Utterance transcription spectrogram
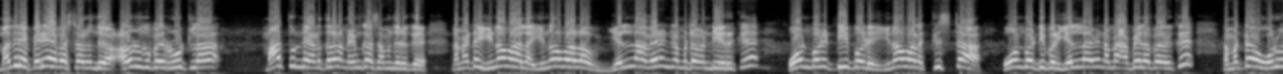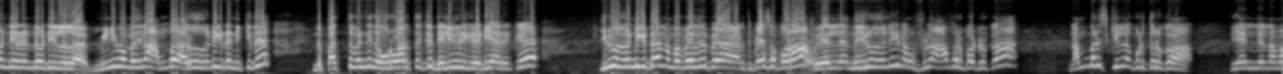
மதுரை பெரிய பஸ் ஸ்டாண்ட்லேருந்து அலுவலுக்கு போய் ரூட்டில் மாத்துண்ட இடத்துல நம்ம எம்காஸ் அமைஞ்சிருக்கு. நம்மகிட்ட இனோவாவில் இனோவாவில் எல்லா வேரியன்ட் நம்மகிட்ட வண்டி இருக்குது ஓன் போர்டு டீ போர்டு இனோவாவில் Crysta own board T board எல்லாமே நம்ம அவைலபிளாக இருக்குது நம்மகிட்ட ஒரு வண்டி ரெண்டு வண்டி இல்லை மினிமம் பார்த்தீங்கன்னா ஐம்பது அறுபது வண்டி கிட்ட நிற்கிது இந்த பத்து வண்டி இந்த ஒரு வாரத்துக்கு டெலிவரிக்கு ரெடியாக இருக்குது இருபது வண்டிக்கிட்ட நம்ம எது பே- அடுத்து பேச போகிறோம் இந்த இருபது வண்டிக்கு நம்ம ஃபுல்லாக ஆஃபர் போட்டிருக்கோம். நம்பர் ஸ்கில்ல கொடுத்துருக்கோம். என் நம்ம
